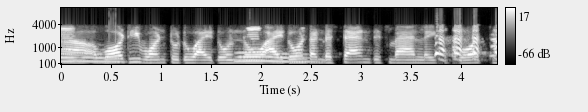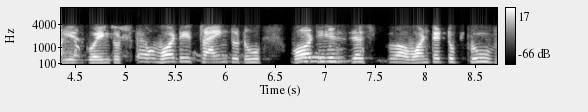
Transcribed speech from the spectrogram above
uh, Mhm. what he want to do i don't know i don't understand this man like what he is going to uh, what he's trying to do what he is just uh, wanted to prove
